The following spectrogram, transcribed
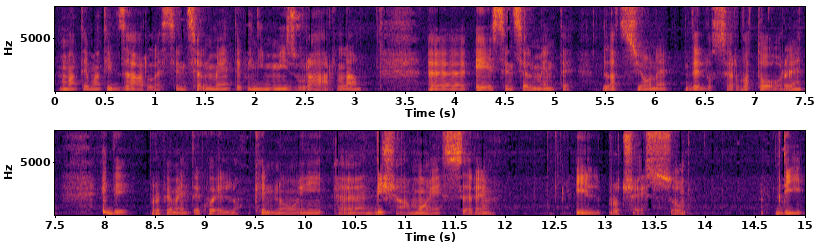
matematizzarla essenzialmente, quindi misurarla, eh, è essenzialmente l'azione dell'osservatore ed è propriamente quello che noi eh, diciamo essere il processo di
